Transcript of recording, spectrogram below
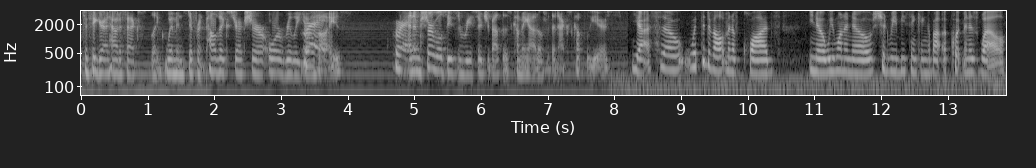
to figure out how it affects like women's different pelvic structure or really young Right. bodies. Right. And I'm sure we'll see some research about this coming out over the next couple of years. Yeah, so with the development of quads, you know, we want to know should we be thinking about equipment as well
